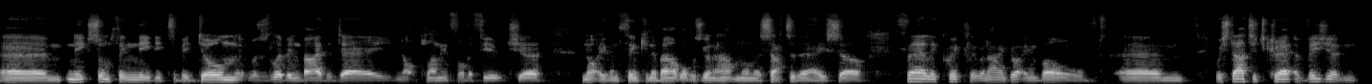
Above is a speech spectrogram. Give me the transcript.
Um, need, something needed to be done. It was living by the day, not planning for the future, not even thinking about what was going to happen on a Saturday. So, fairly quickly, when I got involved, um, we started to create a vision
